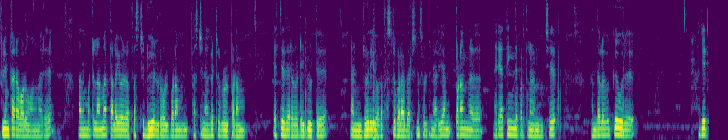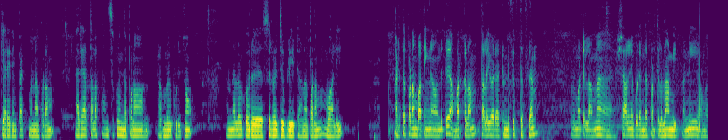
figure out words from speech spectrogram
ஃபிலிம்ஃபேர் அவார்டும் வாங்கினார். அது மட்டும் இல்லாமல் தலையோட ஃபஸ்ட்டு டியூயல் ரோல் படம் ஃபஸ்ட்டு நெகட்டிவ் ரோல் படம் எஸ் எஸ்தேதரோட டெபியூட்டு அண்ட் ஜோதியோட ஃபஸ்ட்டு கொலாபரேஷன் சொல்லிட்டு நிறையா படம் நிறையா திங் இந்த படத்தில் நடந்துச்சு. அந்தளவுக்கு ஒரு அஜித் கேரியர் இம்பேக்ட் பண்ண படம். நிறையா தலை ஃபேன்ஸுக்கும் இந்த படம் ரொம்பவே பிடிக்கும். அந்தளவுக்கு ஒரு சில்வர் ஜூப்ளிட் ஆன படம் வாலி. அடுத்த படம் பார்த்திங்கன்னா வந்துட்டு அமர்கலம் தலையோட டுவெண்ட்டி ஃபிஃப்த் ஃபிலிம் அது மட்டும் இல்லாமல் ஷாலினி கூட இந்த படத்தில் தான் மீட் பண்ணி அவங்க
